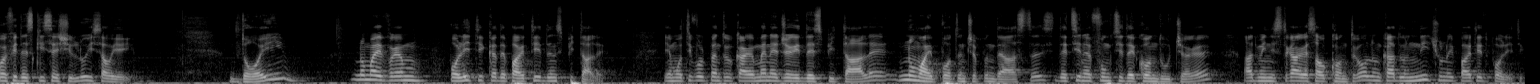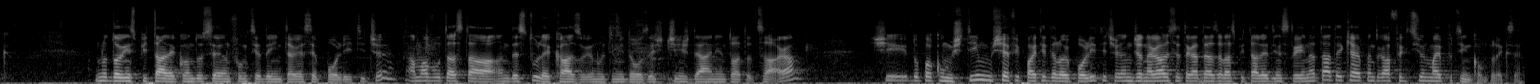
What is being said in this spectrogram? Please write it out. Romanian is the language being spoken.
vor fi deschise și lui sau ei. Doi, nu mai vrem politică de partid în spitale. E motivul pentru care managerii de spitale nu mai pot, începând de astăzi, deține funcții de conducere, administrare sau control în cadrul niciunui partid politic. Nu dorim spitale conduse în funcție de interese politice. Am avut asta în destule cazuri în ultimii 25 de ani în toată țara. Și, după cum știm, șefii partidelor politice, în general, se tratează la spitale din străinătate, chiar pentru afecțiuni mai puțin complexe.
